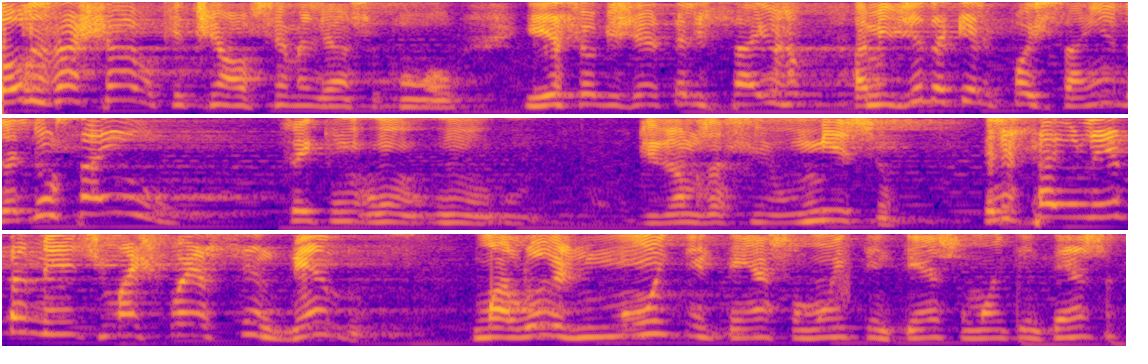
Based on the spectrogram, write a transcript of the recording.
todos achavam que tinha uma semelhança com o. E esse objeto, ele saiu. À medida que ele foi saindo, ele não saiu feito um, um, um digamos assim, um míssil. Ele saiu lentamente, mas foi acendendo uma luz muito intensa, muito intensa, muito intensa,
